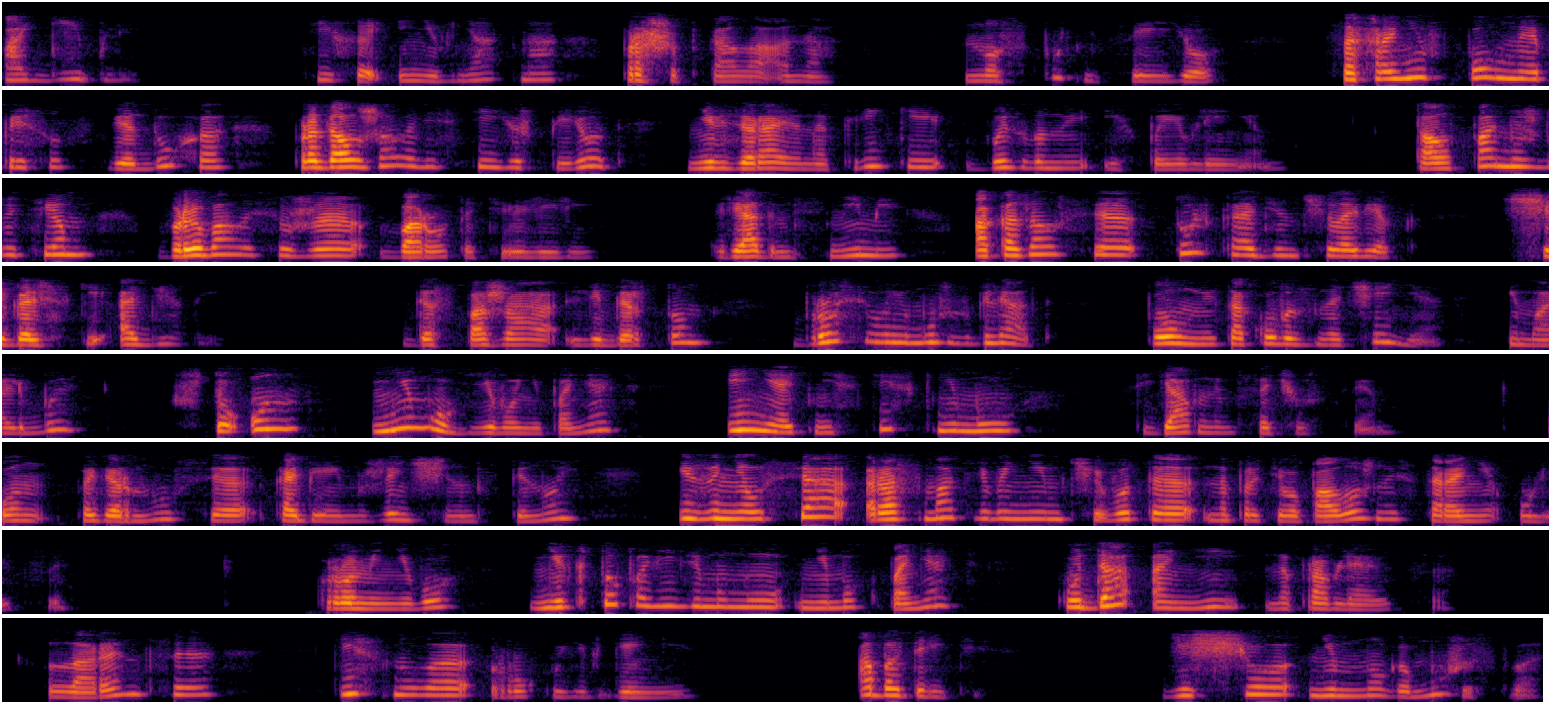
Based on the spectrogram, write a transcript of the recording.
погибли, тихо и невнятно прошептала она. Но спутница ее, сохранив полное присутствие духа, продолжала вести ее вперед, невзирая на крики, вызванные их появлением. Толпа между тем врывалась уже в ворота Тюильри. Рядом с ними оказался только один человек, щегольски одетый. Госпожа Либертон бросила ему взгляд, полный такого значения и мольбы, что он не мог его не понять и не отнестись к нему с явным сочувствием. Он повернулся к обеим женщинам спиной и занялся рассматриванием чего-то на противоположной стороне улицы. Кроме него, никто, по-видимому, не мог понять, куда они направляются. Лоренция стиснула руку Евгении. Ободритесь. Еще немного мужества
